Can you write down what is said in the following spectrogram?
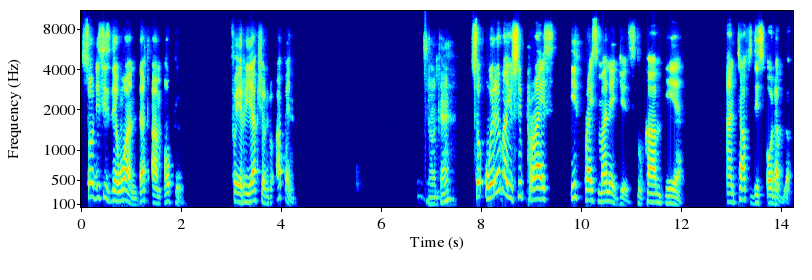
So this is the one that I'm hoping for a reaction to happen. Okay. So wherever you see price, if price manages to come here and taps this order block,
